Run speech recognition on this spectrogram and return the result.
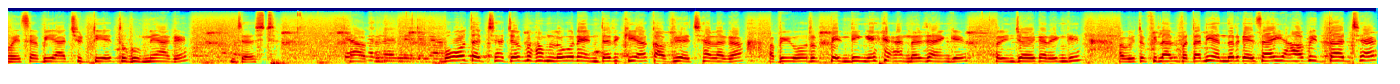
वैसे अभी आज छुट्टी है तो घूमने आ गए जस्ट यहाँ पे बहुत अच्छा जब हम लोगों ने एंटर किया काफ़ी अच्छा लगा। अभी और पेंडिंग है अंदर जाएँगे और इन्जॉय करेंगे। अभी तो फ़िलहाल पता नहीं अंदर कैसा है यहाँ भी इतना अच्छा है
